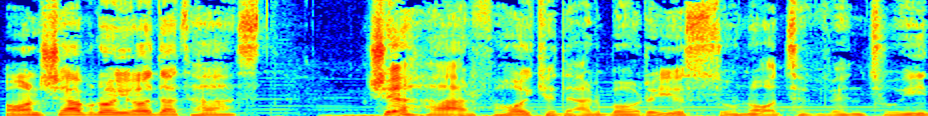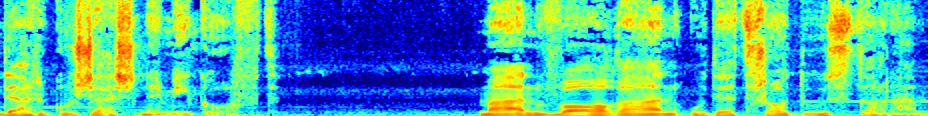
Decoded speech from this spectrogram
آن شب را یادت هست؟ چه حرفها که درباره سونات ونتویی در گوشش نمی گفت. من واقعا اودت را دوست دارم.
